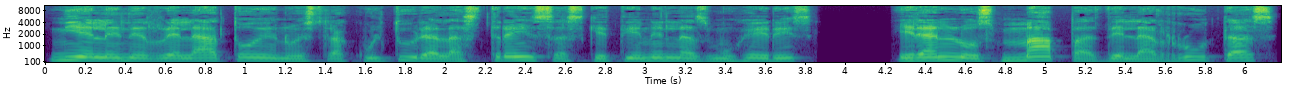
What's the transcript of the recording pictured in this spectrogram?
ni en el relato de nuestra cultura. Las trenzas que tienen las mujeres eran los mapas de las rutas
